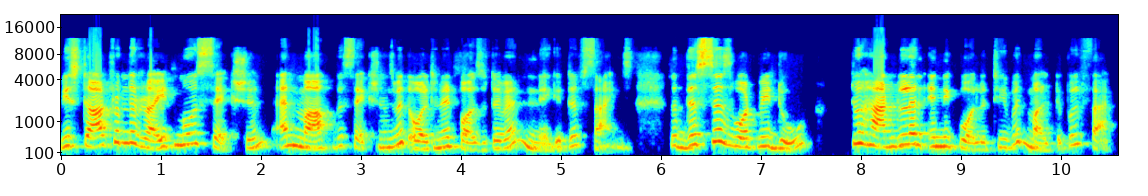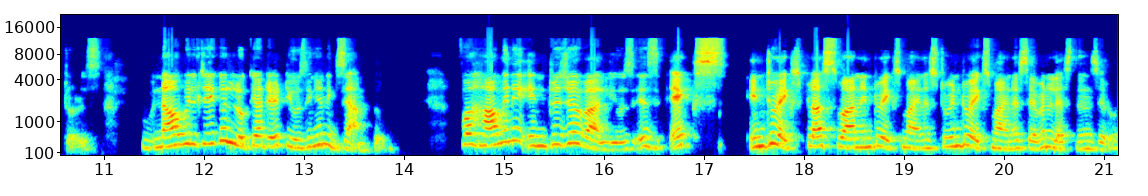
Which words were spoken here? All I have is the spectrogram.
We start from the rightmost section and mark the sections with alternate positive and negative signs. So this is what we do to handle an inequality with multiple factors. Now we'll take a look at it using an example for how many integer values is x into x plus 1 into x minus 2 into x minus 7 less than 0.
